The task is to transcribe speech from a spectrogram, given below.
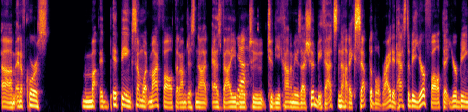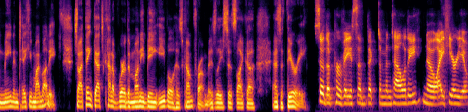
Um, and of course, my, it being somewhat my fault that I'm just not as valuable yeah. to to the economy as I should be. That's not acceptable, right? It has to be your fault that you're being mean and taking my money. So I think that's kind of where the money being evil has come from. At least it's like a as a theory. So the pervasive victim mentality. No, I hear you.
